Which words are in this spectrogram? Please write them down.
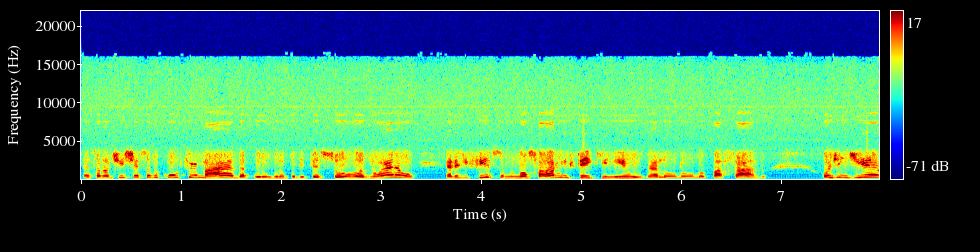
essa notícia ia sendo confirmada por um grupo de pessoas. Não eram, era difícil, não se falava em fake news né, no, no, no passado. Hoje em dia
